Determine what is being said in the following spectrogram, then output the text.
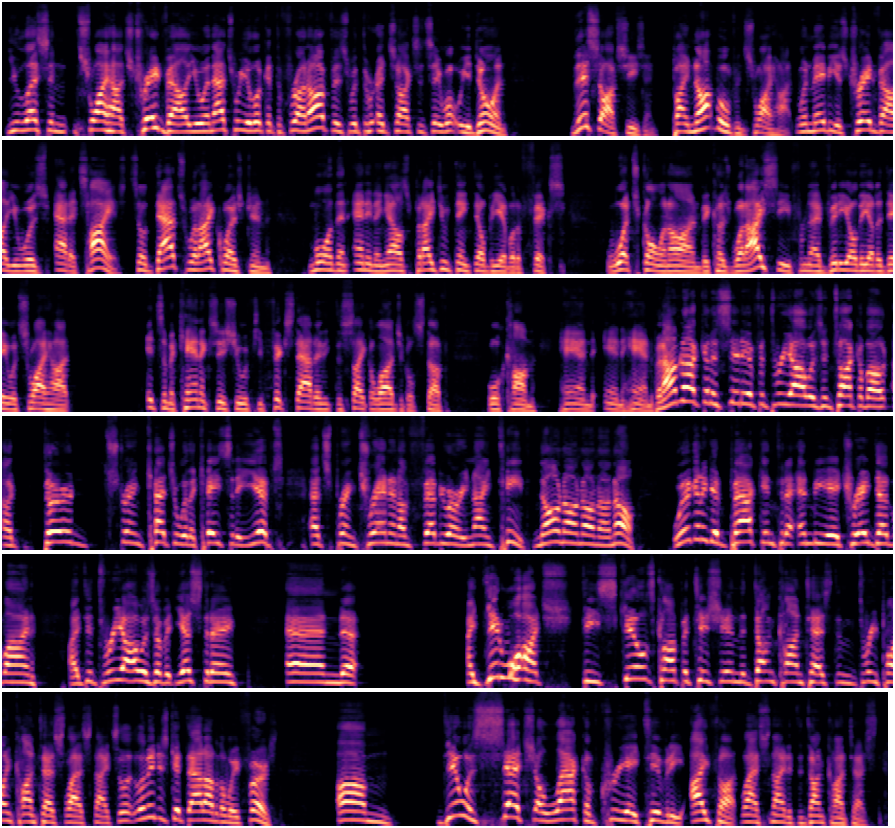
you lessen Swihart's trade value, and that's where you look at the front office with the Red Sox and say, what were you doing? This offseason by not moving Swihart when maybe his trade value was at its highest. So that's what I question more than anything else. But I do think they'll be able to fix what's going on because what I see from that video the other day with Swihart, it's a mechanics issue. If you fix that, I think the psychological stuff will come hand in hand. But I'm not going to sit here for three hours and talk about a third string catcher with a case of the yips at spring training on February 19th. No, no, no, no, no. We're going to get back into the NBA trade deadline. I did three hours of it yesterday, and uh, I did watch the skills competition, the dunk contest, and the three point contest last night. So let me just get that out of the way first. Um, there was such a lack of creativity, I thought, last night at the dunk contest.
